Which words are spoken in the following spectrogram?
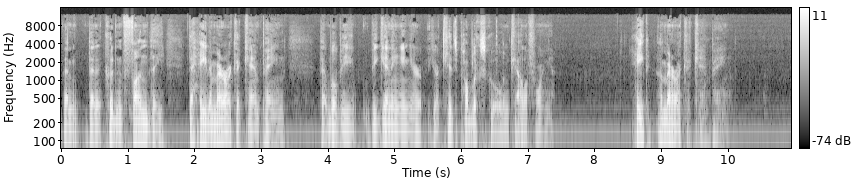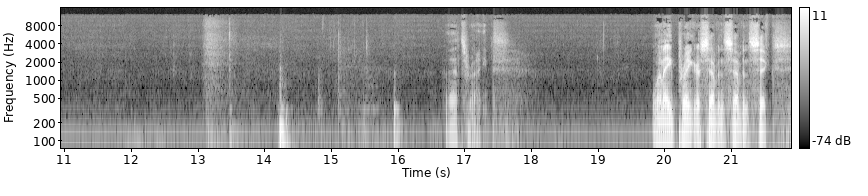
Then, then it couldn't fund the, the Hate America campaign that will be beginning in your, your kid's public school in California. Hate America campaign. That's right. 1 8 Prager 776.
